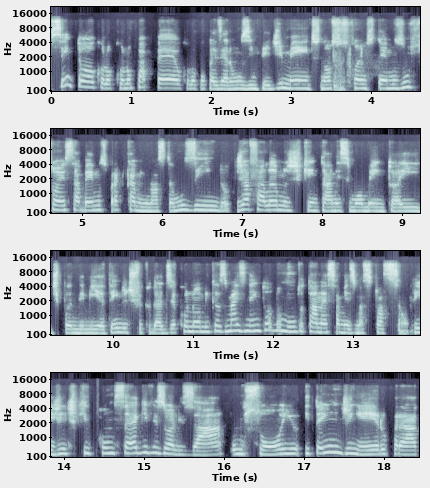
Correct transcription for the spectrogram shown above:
sentou, colocou no papel, colocou quais eram os impedimentos, nossos sonhos, temos um sonho, sabemos para que caminho nós estamos indo. Já falamos de quem está nesse momento aí de pandemia tendo dificuldades econômicas, mas nem todo mundo está nessa mesma situação. Tem gente que consegue visualizar um sonho e tem um dinheiro para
